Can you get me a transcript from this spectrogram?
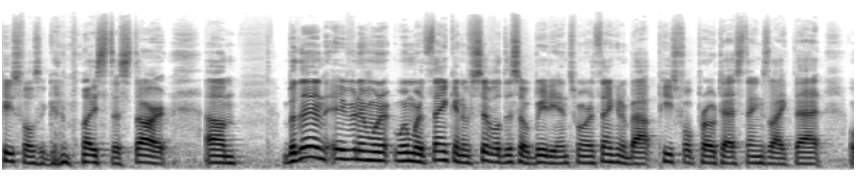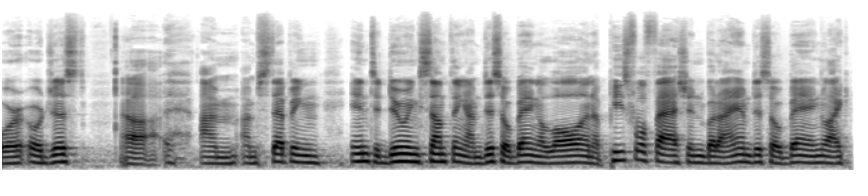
peaceful is a good place to start. Um, but then, even when we're thinking of civil disobedience, when we're thinking about peaceful protests, things like that, or or just uh, I'm I'm stepping into doing something. I'm disobeying a law in a peaceful fashion, but I am disobeying. Like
